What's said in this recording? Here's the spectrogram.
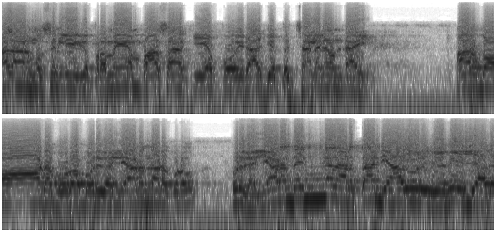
അതാണ് മുസ്ലിം ലീഗ് പ്രമേയം പാസാക്കിയപ്പോൾ രാജ്യത്ത് ചലനമുണ്ടായി. ആർഭാടപൂർവം ഒരു കല്യാണം നടക്കണു ഒരു കല്യാണം തന്നെ നടത്താൻ യാതൊരു ഗതിയില്ലാതെ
